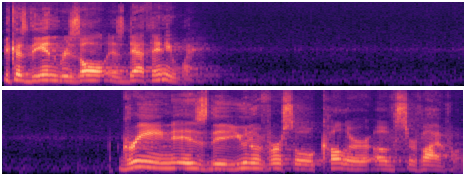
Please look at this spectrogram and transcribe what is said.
because the end result is death anyway. Green is the universal color of survival.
